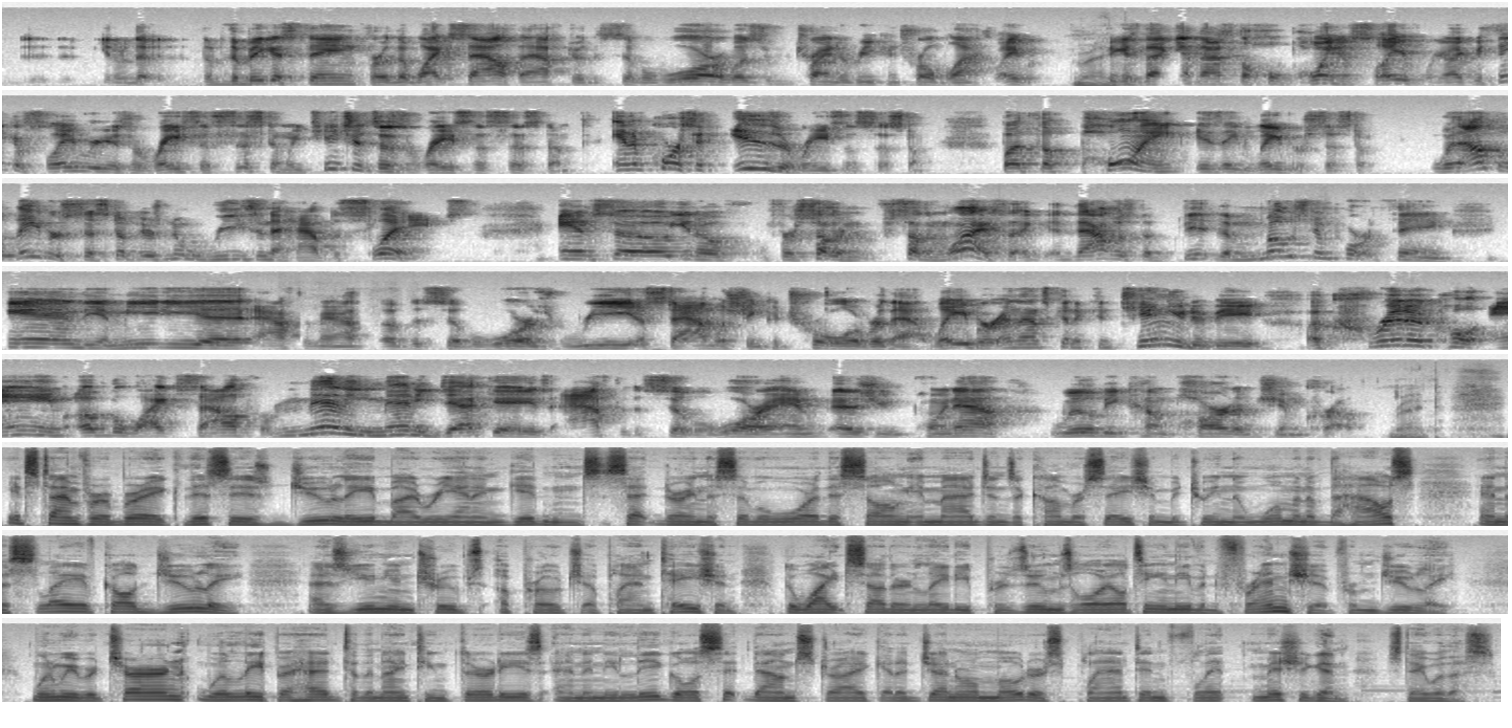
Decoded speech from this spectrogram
you know, the, the, biggest thing for the white South after the Civil War was trying to recontrol black labor. Right. Because that, again, that's the whole point of slavery. Like we think of slavery as a racist system. We teach it as a racist system. And of course it is a racist system. But the point is a labor system. Without the labor system, there's no reason to have the slaves. And so, you know, for Southern Southern whites, like, that was the the most important thing in the immediate aftermath of the Civil War is reestablishing control over that labor, and that's going to continue to be a critical aim of the white South for many, many decades after the Civil War, and as you point out, will become part of Jim Crow. Right. It's time for a break. This is Julie by Rhiannon Giddens. Set during the Civil War, this song imagines a conversation between the woman of the house and a slave called Julie as Union troops approach a plantation. The white Southern lady presumes loyalty and even friendship from Julie. When we return, we'll leap ahead to the 1930s and an illegal sit down strike at a General Motors plant in Flint, Michigan. Stay with us.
